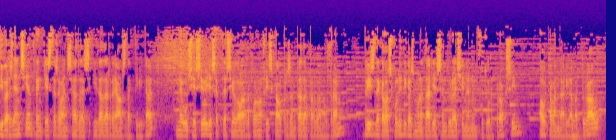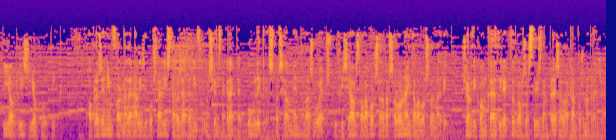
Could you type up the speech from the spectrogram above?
Divergència entre enquestes avançades i dades reals d'activitat, negociació i acceptació de la reforma fiscal presentada per Donald Trump, risc de que les polítiques monetàries s'endureixin en un futur pròxim, el calendari electoral i el risc geopolític. El present informe d'anàlisi borsari està basat en informacions de caràcter públic, especialment de les webs oficials de la Borsa de Barcelona i de la Borsa de Madrid. Jordi Conca, director dels Estudis d'Empresa del Campus Manresa.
